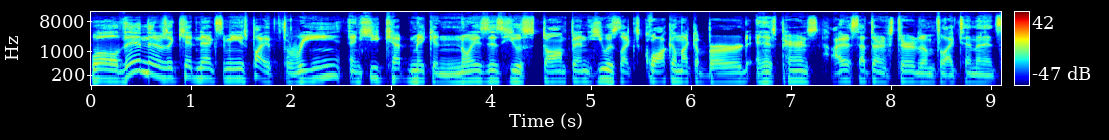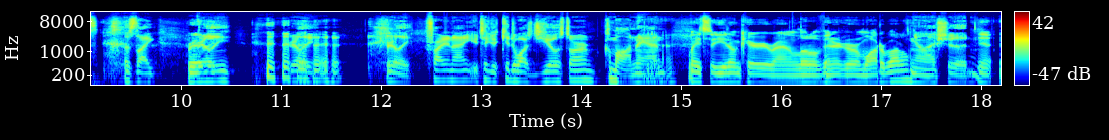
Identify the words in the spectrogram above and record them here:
Well, then there's a kid next to me. He's probably three, and he kept making noises. He was stomping. He was like squawking like a bird. And his parents, I just sat there and stared at him for like ten minutes. I was like, Really? really, really, really. Friday night, you take your kid to watch Geostorm? Come on, man. Wait, so you don't carry around a little vinegar and water bottle? Know, I should. Yeah.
